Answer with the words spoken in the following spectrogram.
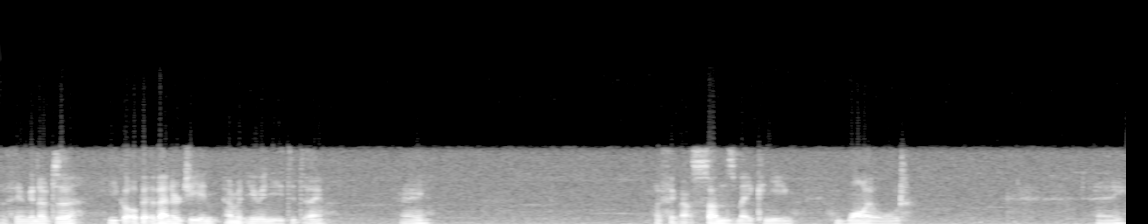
I think I'm gonna have to. You got a bit of energy, in, haven't you, in you today? Okay. I think that sun's making you wild. Okay.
